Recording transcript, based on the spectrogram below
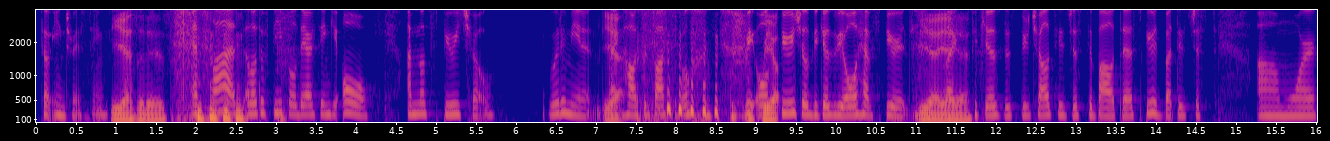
so interesting Yes, it is. and plus a lot of people they are thinking oh i'm not spiritual what do you mean it Yeah. like how is it possible we all We spiritual because we all have spirit Yeah, yeah, like yeah. because the spirituality is just about the spirit but it's just uh, more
